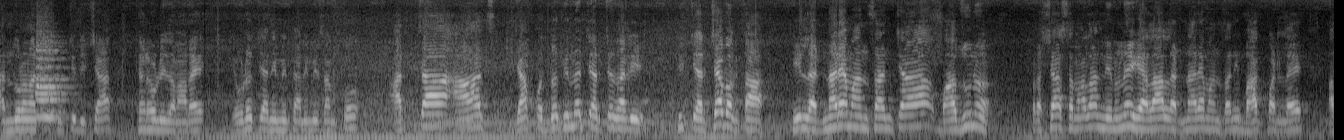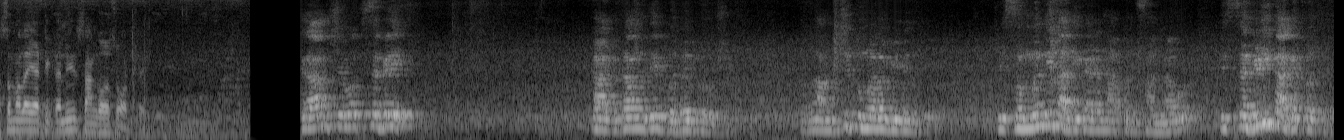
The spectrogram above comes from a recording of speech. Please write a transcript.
आंदोलनाची पुढची दिशा ठरवली जाणार आहे. एवढंच या निमित्ताने मी सांगतो. आजचा आज ज्या पद्धतीनं चर्चा झाली ती चर्चा बघता ही लढणाऱ्या माणसांच्या बाजूनं प्रशासनाला निर्णय घ्यायला लढणाऱ्या माणसांनी भाग पाडला आहे असं मला या ठिकाणी सांगावंसं वाटतंय. ग्रामसेवक सगळे कागदामध्ये बदल करू शकतात म्हणून आमची तुम्हाला विनंती आहे की संबंधित अधिकाऱ्यांना आपण सांगावं की सगळी कागदपत्र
